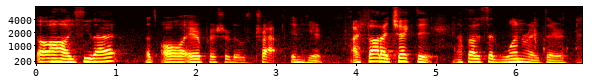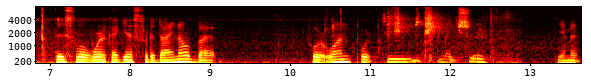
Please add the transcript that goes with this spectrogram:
Oh, you see that? That's all air pressure that was trapped in here. I thought I checked it. I thought it said one right there. This will work, I guess, for the dyno, but port one, port two, make sure. Damn it,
